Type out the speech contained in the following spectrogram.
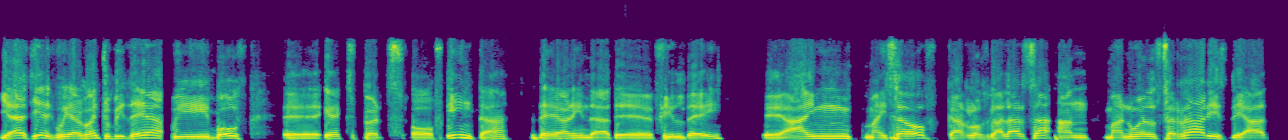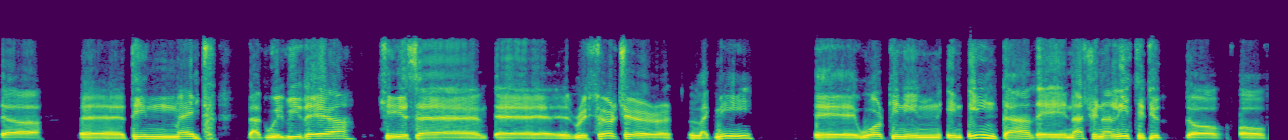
Yes, yes, we are going to be there. We both uh, experts of INTA They are in that uh, field day. Uh, I'm myself, Carlos Galarza, and Manuel Ferraris, the other uh, teammate that will be there. He is a, a researcher like me, uh, working in, in INTA, the National Institute of, of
